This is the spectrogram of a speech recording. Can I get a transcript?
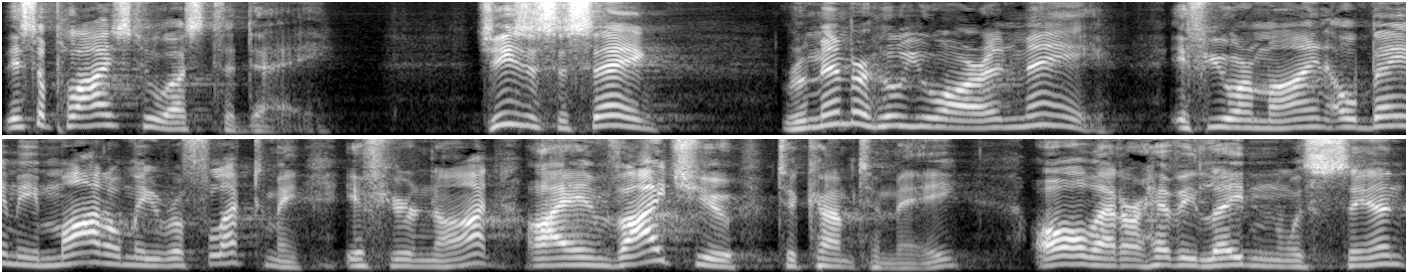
This applies to us today. Jesus is saying, Remember who you are in me. If you are mine, obey me, model me, reflect me. If you're not, I invite you to come to me, all that are heavy laden with sin,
